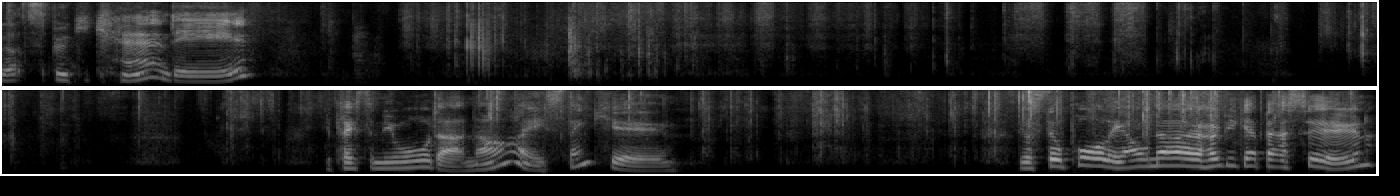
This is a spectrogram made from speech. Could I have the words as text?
We got spooky candy. You placed a new order. Nice. Thank you. You're still poorly. Oh no. Hope you get better soon.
